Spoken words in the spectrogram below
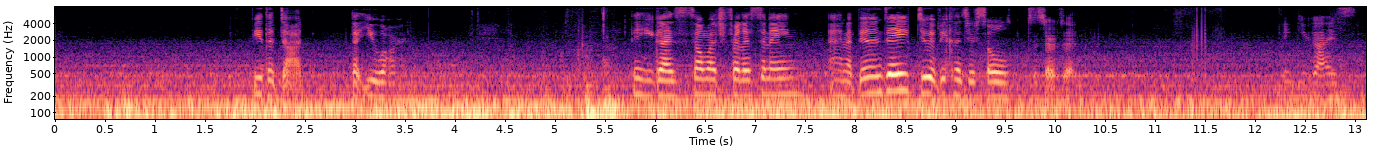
Be the dot that you are. Thank you guys so much for listening. And at the end of the day, do it because your soul deserves it. Thank you guys.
